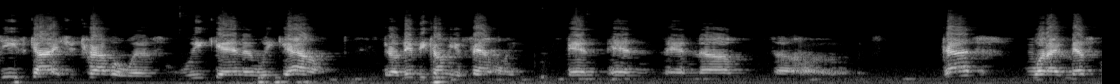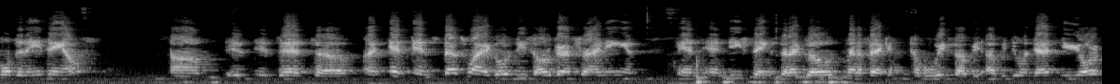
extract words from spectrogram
these guys you travel with week in and week out, you know, they become your family, and and and um, uh, that's what I miss more than anything else. Um, is, is that uh, I, and and that's why I go to these autograph signing and, and and these things that I go. Matter of fact, in weeks I'll be I'll be doing that in New York,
